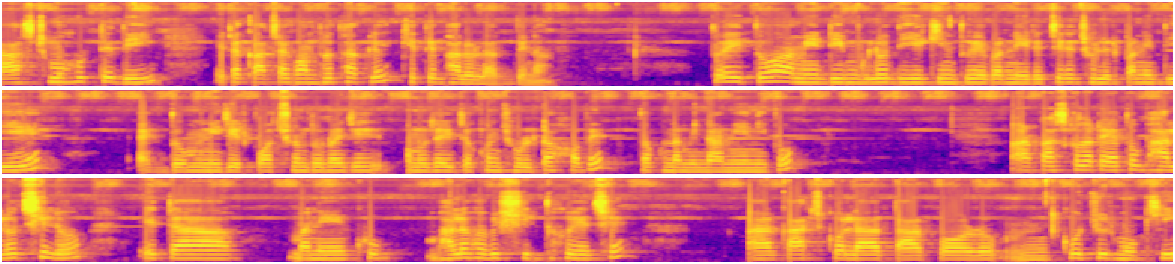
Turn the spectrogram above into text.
লাস্ট মুহূর্তে দিই, এটা কাঁচা গন্ধ থাকলে খেতে ভালো লাগবে না। তো এই তো আমি ডিমগুলো দিয়ে কিন্তু এবার নেড়ে চেড়ে ঝোলের পানি দিয়ে একদম নিজের পছন্দ অনুযায়ী অনুযায়ী যখন ঝোলটা হবে, তখন আমি নামিয়ে নিব। আর কাঁচকলাটা এত ভালো ছিল, এটা মানে খুব ভালোভাবে সিদ্ধ হয়েছে। আর কাঁচকলা, তারপর কচুরমুখী,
